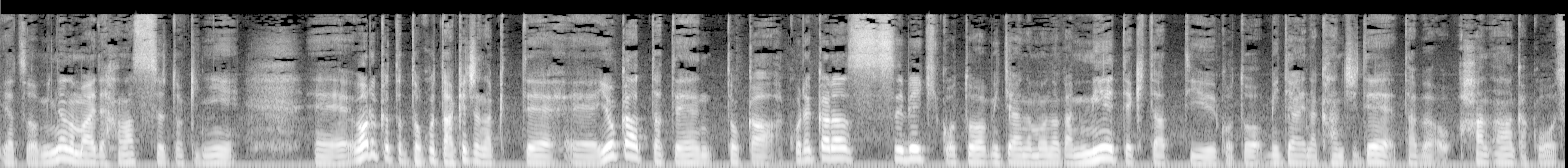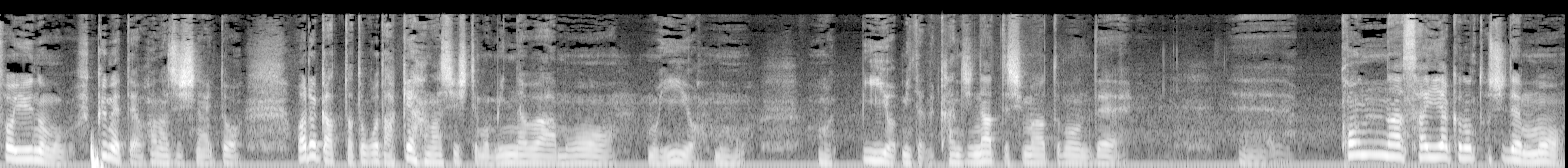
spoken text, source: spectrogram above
やつをみんなの前で話す時に、えー、悪かったとこだけじゃなくて良、えー、かった点とかこれからすべきことみたいなものが見えてきたっていうことみたいな感じで多分はなんかこうそういうのも含めてお話ししないと悪かったとこだけ話してもみんなはもうもういいよもうもういいよみたいな感じになってしまうと思うんで、えーこんな最悪の年でも、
